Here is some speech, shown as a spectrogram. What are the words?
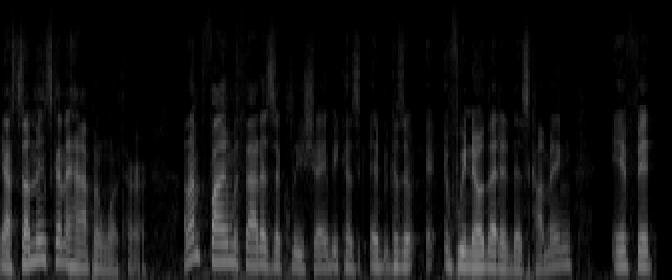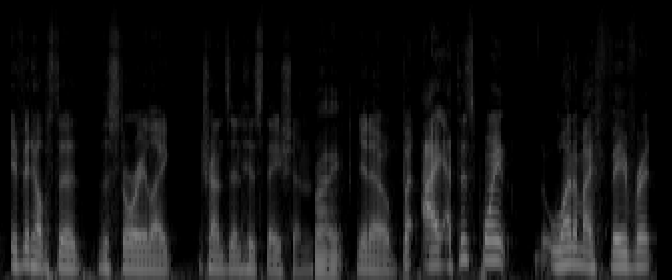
Yeah, something's going to happen with her, and I'm fine with that as a cliche because it, because if, if we know that it is coming, if it if it helps the the story like transcend his station, Right. you know. But I at this point, one of my favorite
